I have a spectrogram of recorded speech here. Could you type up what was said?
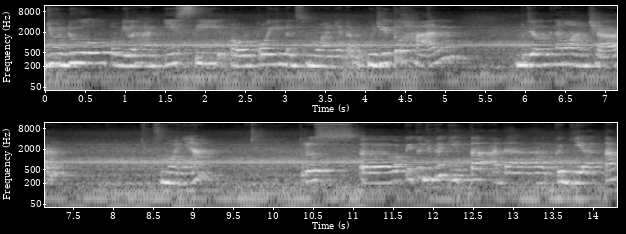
judul, pemilihan isi, powerpoint dan semuanya. Tapi puji Tuhan berjalan dengan lancar semuanya. Terus uh, waktu itu juga kita ada kegiatan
